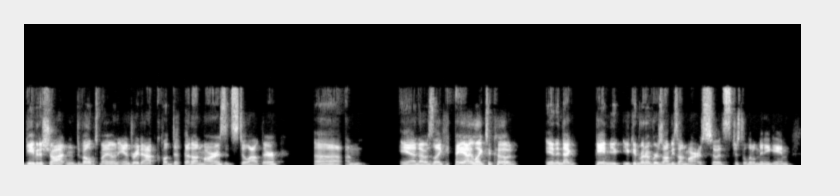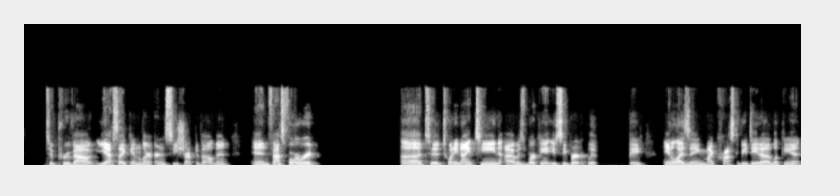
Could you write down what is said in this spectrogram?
gave it a shot and developed my own Android app called Dead on Mars. It's still out there. Um, and I was like, hey, I like to code and in that game you, you can run over zombies on mars so it's just a little mini game to prove out yes i can learn c sharp development and fast forward uh, to 2019 i was working at uc berkeley analyzing microscopy data looking at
